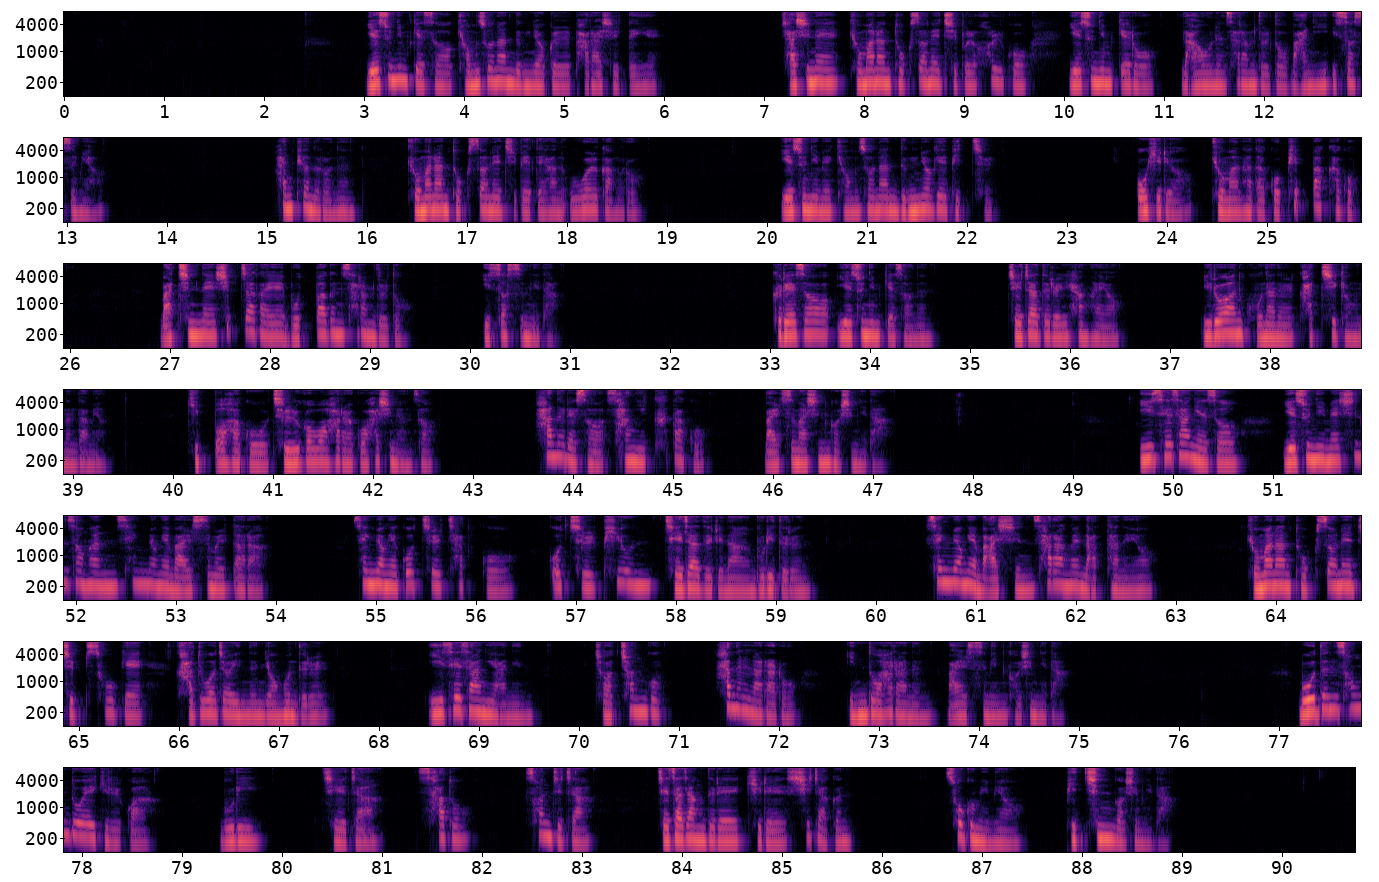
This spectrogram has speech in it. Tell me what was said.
예수님께서 겸손한 능력을 바라실 때에 자신의 교만한 독선의 집을 헐고 예수님께로 나오는 사람들도 많이 있었으며 한편으로는 교만한 독선의 집에 대한 우월감으로 예수님의 겸손한 능력의 빛을 오히려 교만하다고 핍박하고 마침내 십자가에 못 박은 사람들도 있었습니다. 그래서 예수님께서는 제자들을 향하여 이러한 고난을 같이 겪는다면 기뻐하고 즐거워하라고 하시면서 하늘에서 상이 크다고 말씀하신 것입니다. 이 세상에서 예수님의 신성한 생명의 말씀을 따라 생명의 꽃을 찾고 꽃을 피운 제자들이나 무리들은 생명의 맛인 사랑을 나타내어 교만한 독선의 집 속에 가두어져 있는 영혼들을 이 세상이 아닌 저 천국 하늘나라로 인도하라는 말씀인 것입니다. 모든 성도의 길과 무리, 제자, 사도, 선지자, 제사장들의 길의 시작은 소금이며 빛인 것입니다.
